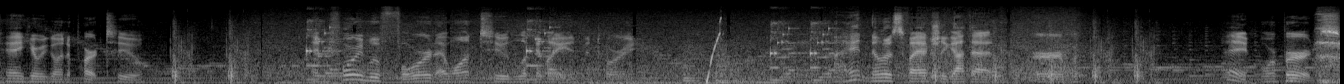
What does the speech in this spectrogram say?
Okay, here we go into part two. And before we move forward, I want to look at my inventory. I hadn't noticed if I actually got that herb. Hey, more birds.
